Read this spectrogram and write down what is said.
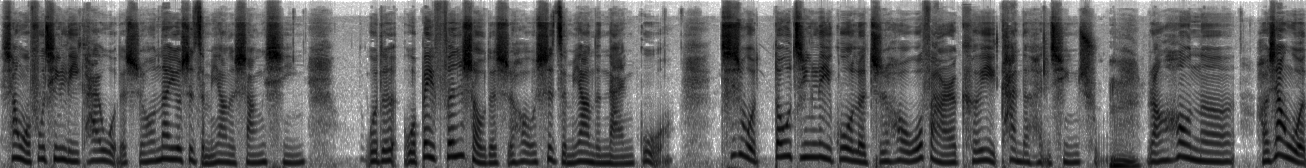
像我父亲离开我的时候，那又是怎么样的伤心？我的我被分手的时候是怎么样的难过？其实我都经历过了之后，我反而可以看得很清楚。嗯，然后呢，好像我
